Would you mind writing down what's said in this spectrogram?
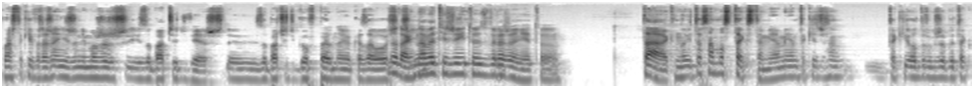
masz takie wrażenie, że nie możesz je zobaczyć, wiesz, y, zobaczyć go w pełnej okazałości. No tak, nawet jeżeli to jest wrażenie, to... Tak, no i to samo z tekstem. Ja miałem takie czasem taki odruch, żeby tak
